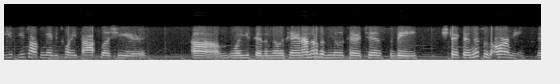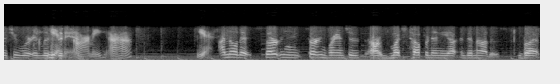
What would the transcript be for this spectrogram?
you, you're talking maybe 25 plus years um, when you said the military, and I know that the military tends to be stricter. And this was Army that you were enlisted in. yes, in. Army. Uh huh. Yes. I know that certain certain branches are much tougher than the than others, but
